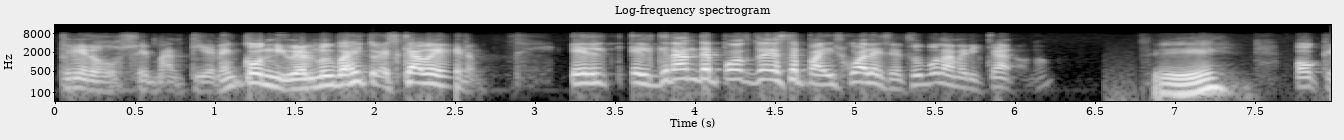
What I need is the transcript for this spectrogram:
pero se mantienen con nivel muy bajito. Es que, a ver, el, el gran deporte de este país, ¿cuál es? El fútbol americano, ¿no? Sí. Ok.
